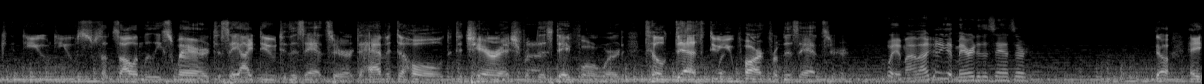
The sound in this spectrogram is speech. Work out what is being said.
Do you do you solemnly swear to say I do to this answer, to have it to hold, to cherish from this day forward, till death do you part from this answer? Wait, am I, am I gonna get married to this answer? No, hey,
